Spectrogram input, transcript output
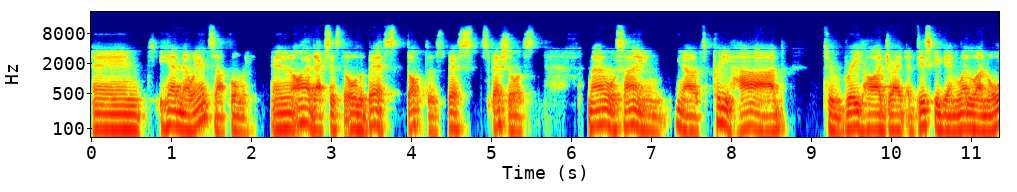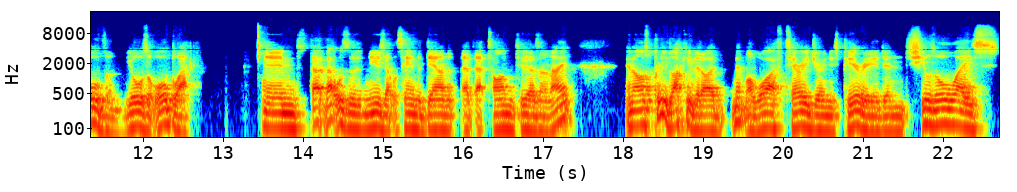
And he had no answer for me. And I had access to all the best doctors, best specialists. And they were saying, you know, it's pretty hard to rehydrate a disc again, let alone all of them. Yours are all black. And that, that was the news that was handed down at, at that time in 2008. And I was pretty lucky that I met my wife, Terry, during this period. And she was always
